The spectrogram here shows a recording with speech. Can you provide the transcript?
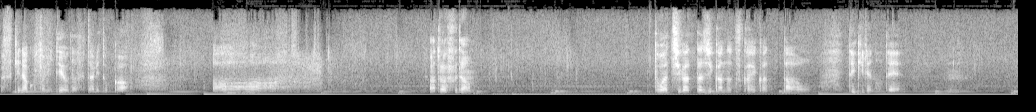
好きなことに手を出せたりとかあああとは普段とは違った時間の使い方をできるので、うん、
